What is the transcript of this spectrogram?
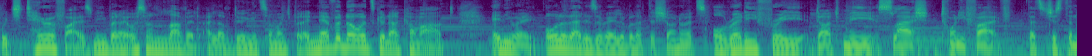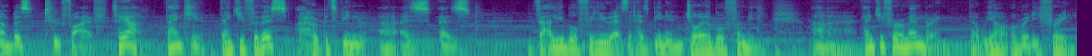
which terrifies me, but I also love it. I love doing it so much, but I never know what's going to come out. Anyway, all of that is available at the show notes, alreadyfree.me slash 25. That's just the numbers 25. So yeah, yeah, thank you. Thank you for this. I hope it's been uh, as, as valuable for you as it has been enjoyable for me. Uh, thank you for remembering that we are already free.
